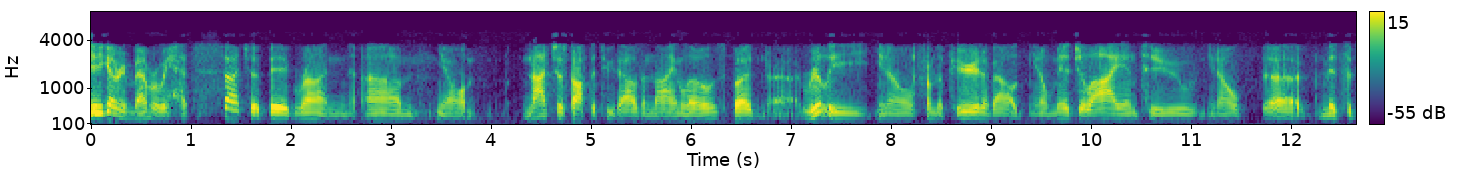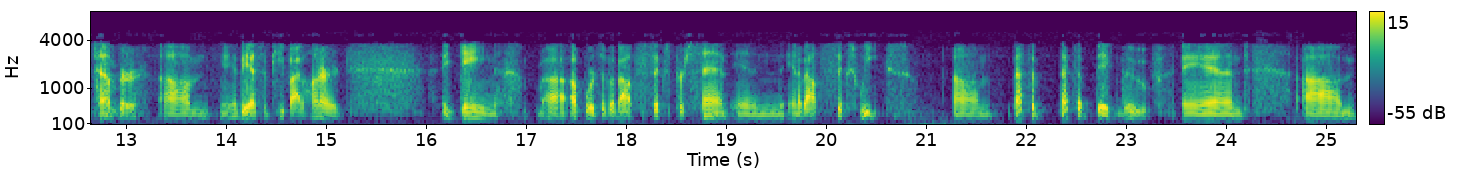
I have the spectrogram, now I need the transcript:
you, you got to remember we had such a big run. Um, you know, not just off the 2009 lows, but uh, really, you know, from the period about you know mid-July into you know uh, mid-September. Um, you know, the S&P 500 I think gained uh, upwards of about six percent in in about six weeks. Um, that's a that's a big move, and um,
